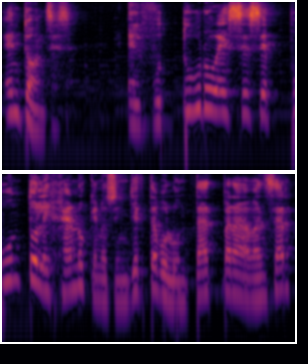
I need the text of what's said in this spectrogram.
Entonces, ¿el futuro es ese punto lejano que nos inyecta voluntad para avanzar?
